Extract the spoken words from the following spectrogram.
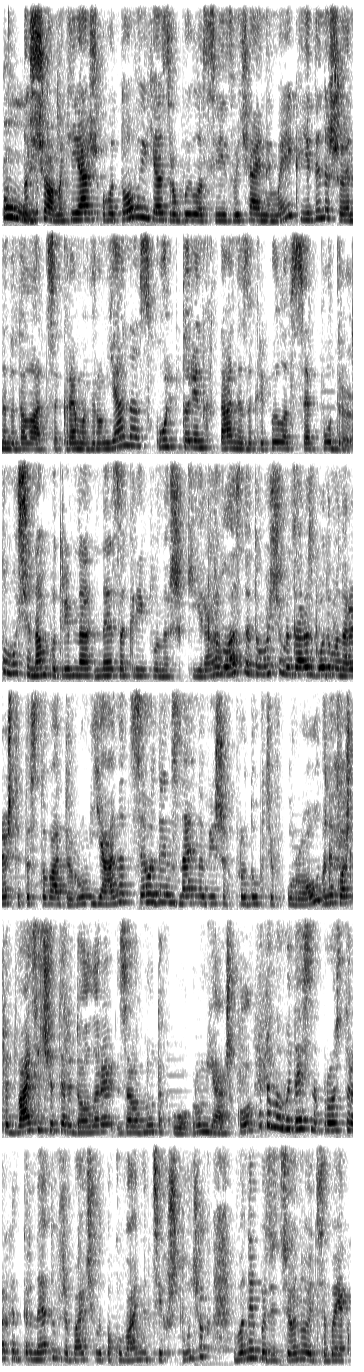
Ну що, макіяж готовий. Я зробила свій звичайний мейк. Єдине, що я не додала, це кремові рум'яна, скульпторінг та не закріпила все пудрою, тому що нам потрібна не закріплена шкіра. Ну, власне, тому що ми зараз будемо нарешті тестувати рум'яна. Це один з найновіших продуктів у Rode. Вони коштують 24 долари за одну таку рум'яшку. Я думаю, ви десь на просторах інтернету вже бачили пакування цих штучок. Вони позиціонують себе як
